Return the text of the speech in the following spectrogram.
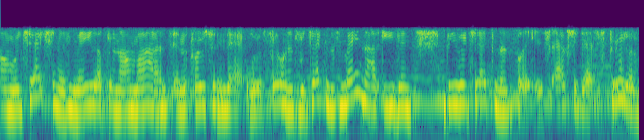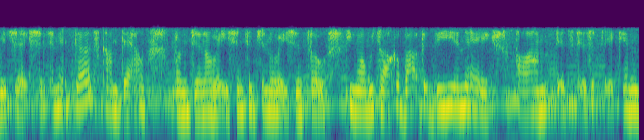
um, rejection is made up in our minds, and the person that we're feeling is rejecting us may not even be rejecting us, but it's actually that spirit of rejection, and it does come down from generation to generation. So, you know, we talk about the DNA. Um, it's, it's, it can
